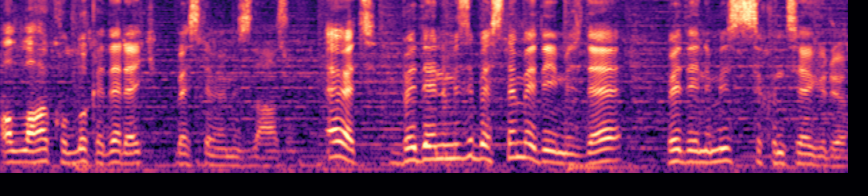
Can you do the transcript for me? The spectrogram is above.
Allah'a kulluk ederek beslememiz lazım. Evet, bedenimizi beslemediğimizde bedenimiz sıkıntıya giriyor.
